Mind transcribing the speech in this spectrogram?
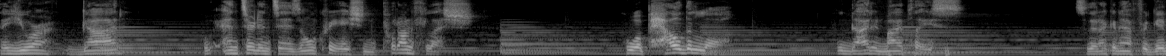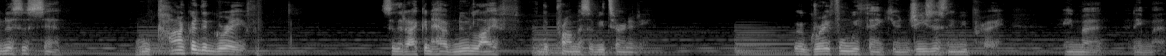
that you are God who entered into his own creation, put on flesh, who upheld the law, who died in my place so that I can have forgiveness of sin, who conquered the grave so that I can have new life and the promise of eternity. We're grateful and we thank you. In Jesus' name we pray. Amen and amen.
